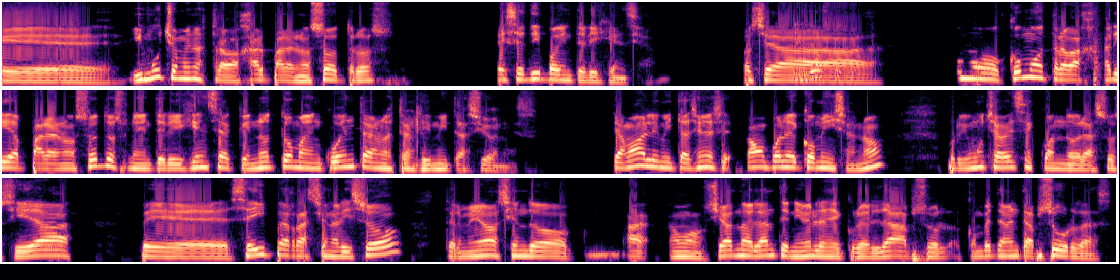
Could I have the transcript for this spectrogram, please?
eh, y mucho menos trabajar para nosotros ese tipo de inteligencia. O sea, ¿cómo, ¿cómo, trabajaría para nosotros una inteligencia que no toma en cuenta nuestras limitaciones? Llamamos limitaciones, vamos a poner comillas, ¿no? Porque muchas veces cuando la sociedad eh, se hiperracionalizó, terminó siendo, ah, vamos, llevando adelante niveles de crueldad completamente absurdas.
